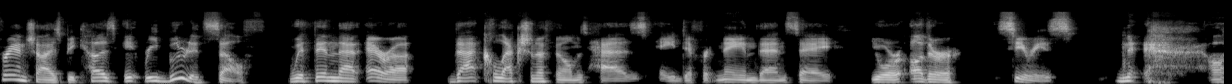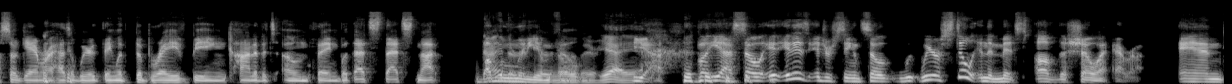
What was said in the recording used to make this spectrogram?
franchise because it rebooted itself within that era that collection of films has a different name than, say, your other series. Also, Gamera has a weird thing with the Brave being kind of its own thing, but that's that's not Neither a Millennium film. There. Yeah, yeah, yeah. but yeah, so it, it is interesting. So we're still in the midst of the Showa era. And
